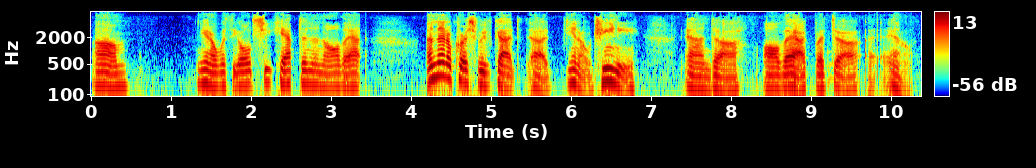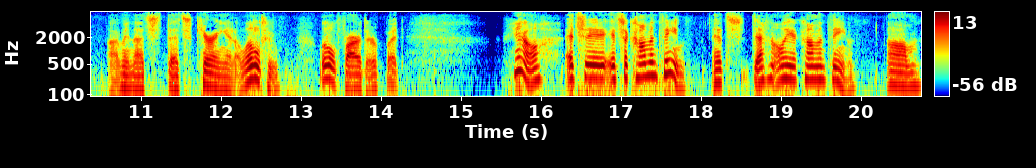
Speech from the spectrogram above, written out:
Um, you know, with the old sea captain and all that. And then, of course, we've got, uh, you know, Genie and uh, all that. But, uh, you know, I mean, that's that's carrying it a little too, little farther, but you know, it's a it's a common theme. It's definitely a common theme. Um,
